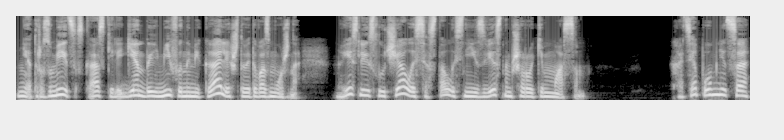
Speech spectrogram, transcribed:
Нет, разумеется, сказки, легенды и мифы намекали, что это возможно, но если и случалось, осталось неизвестным широким массам. Хотя, помнится,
